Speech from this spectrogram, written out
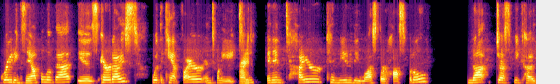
great example of that is Paradise with the Camp Fire in 2018. Right. An entire community lost their hospital, not just because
